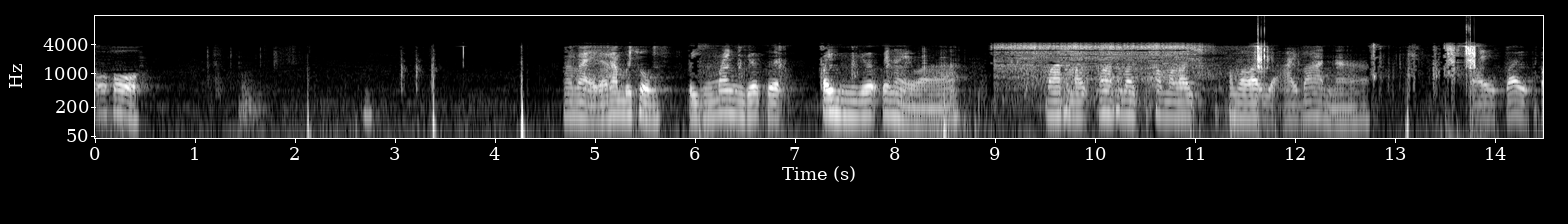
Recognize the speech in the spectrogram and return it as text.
โอ้โห โอ้โหไม่ไหวแล้วท่านผู้ชม ปิงแม่งเยอะเกินปิงเยอะไปไหนวะ มาทำไมมาทำไมทำอะไรทำอะไรอย่าอายบ้านนะไปไปไป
